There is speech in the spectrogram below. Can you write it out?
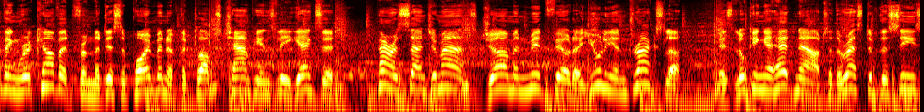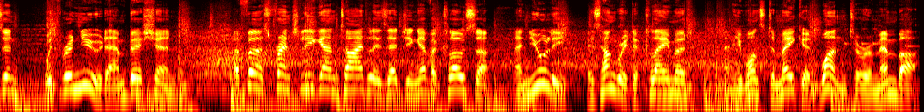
Having recovered from the disappointment of the club's Champions League exit, Paris Saint-Germain's German midfielder Julian Draxler is looking ahead now to the rest of the season with renewed ambition. A first French Ligue 1 title is edging ever closer, and Juli is hungry to claim it, and he wants to make it one to remember.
